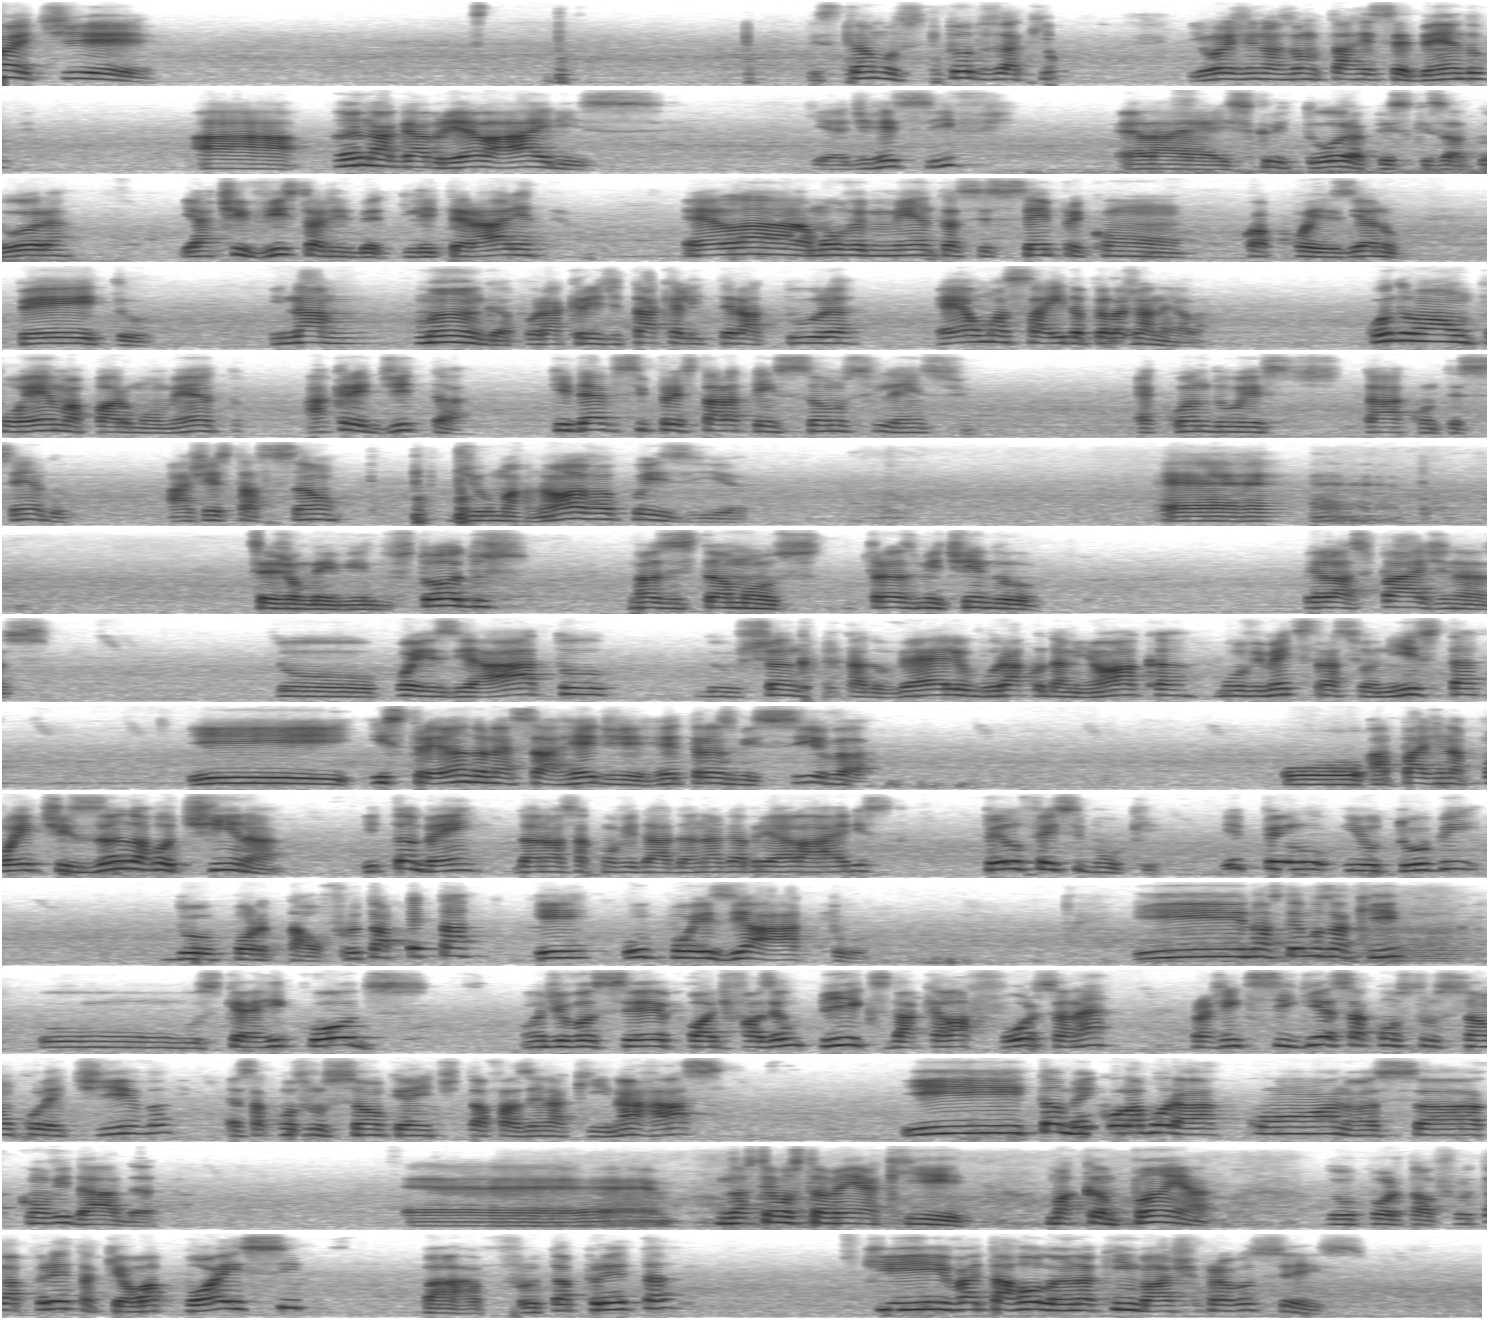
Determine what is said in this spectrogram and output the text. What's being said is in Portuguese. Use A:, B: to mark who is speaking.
A: noite. Estamos todos aqui e hoje nós vamos estar recebendo a Ana Gabriela Aires, que é de Recife. Ela é escritora, pesquisadora e ativista literária. Ela movimenta-se sempre com, com a poesia no peito e na manga por acreditar que a literatura é uma saída pela janela. Quando não há um poema para o momento, acredita que deve se prestar atenção no silêncio. É quando está acontecendo a gestação de uma nova poesia. É... Sejam bem-vindos todos. Nós estamos transmitindo pelas páginas do Poesia Ato, do Xanga Mercado Velho, Buraco da Minhoca, Movimento Extracionista e estreando nessa rede retransmissiva o, a página Poetizando a Rotina e também da nossa convidada Ana Gabriela Aires pelo Facebook e pelo YouTube do portal Frutapeta e o Poesia Ato. E nós temos aqui os QR Codes onde você pode fazer um pix, dar aquela força, né? Para a gente seguir essa construção coletiva, essa construção que a gente está fazendo aqui na raça, e também colaborar com a nossa convidada. É... Nós temos também aqui uma campanha do portal Fruta Preta, que é o Apoie-se barra Fruta Preta, que vai estar tá rolando aqui embaixo para vocês.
